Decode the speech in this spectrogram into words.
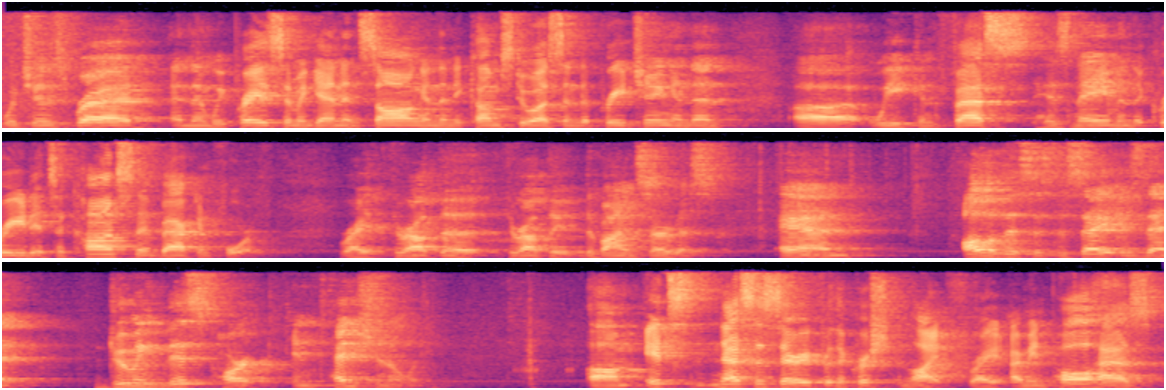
which is read, and then we praise him again in song, and then he comes to us in the preaching, and then uh, we confess his name in the creed. It's a constant back and forth, right, throughout the throughout the divine service. And all of this is to say is that doing this part intentionally, um, it's necessary for the Christian life, right? I mean, Paul has.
